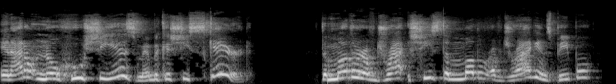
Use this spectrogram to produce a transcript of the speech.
and I don't know who she is, man, because she's scared. The mother of dra- she's the mother of dragons, people.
